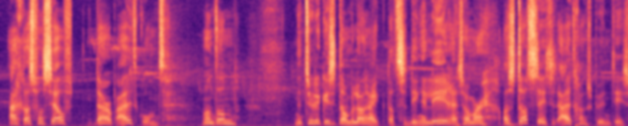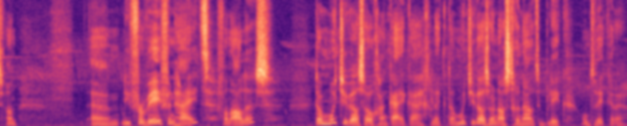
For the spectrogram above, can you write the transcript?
eigenlijk als vanzelf daarop uitkomt. Want dan, natuurlijk is het dan belangrijk dat ze dingen leren en zo, maar als dat steeds het uitgangspunt is van ehm, die verwevenheid van alles, dan moet je wel zo gaan kijken eigenlijk. Dan moet je wel zo'n astronautenblik ontwikkelen.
